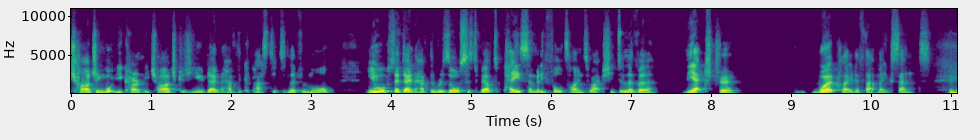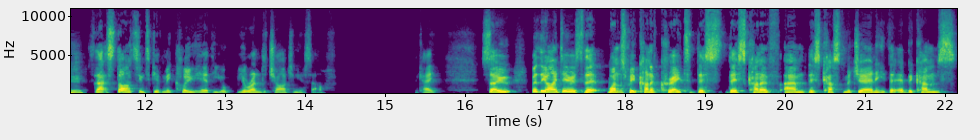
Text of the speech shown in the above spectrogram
charging what you currently charge because you don't have the capacity to deliver more. You yeah. also don't have the resources to be able to pay somebody full time to actually deliver the extra workload, if that makes sense. Mm-hmm. So that's starting to give me a clue here that you're, you're undercharging yourself. Okay. So, but the idea is that once we've kind of created this, this kind of, um, this customer journey that it becomes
